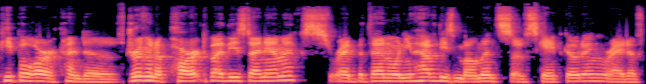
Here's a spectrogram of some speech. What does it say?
people are kind of driven apart by these dynamics, right? But then when you have these moments of scapegoating, right, of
